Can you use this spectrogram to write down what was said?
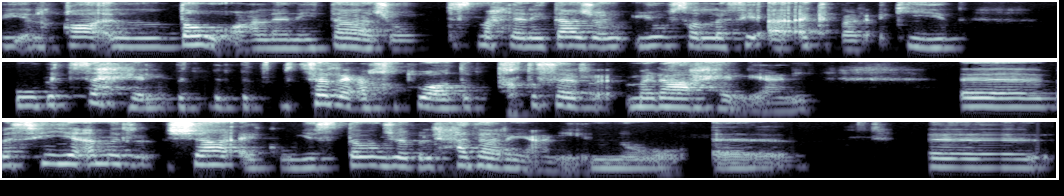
بإلقاء الضوء على نتاجه. بتسمح لنتاجه يوصل لفئة أكبر أكيد وبتسهل بتسرع الخطوات وبتختصر مراحل يعني. أه بس هي أمر شائك ويستوجب الحذر يعني أه, أه،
